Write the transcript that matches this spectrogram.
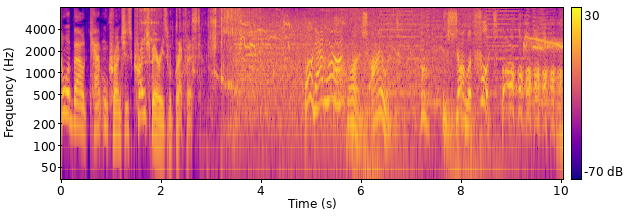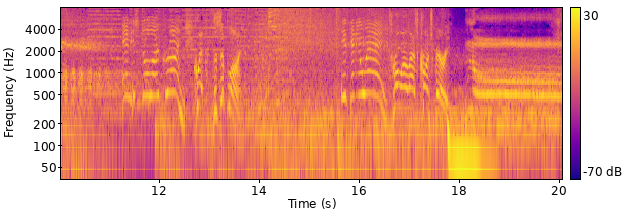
How about Captain Crunch's Crunch Berries with breakfast? Whoa, Dad, we're on Crunch Island. He's Jean Foot. and he stole our crunch. Quick, the zip line. He's getting away. Throw our last Crunch Berry. No!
